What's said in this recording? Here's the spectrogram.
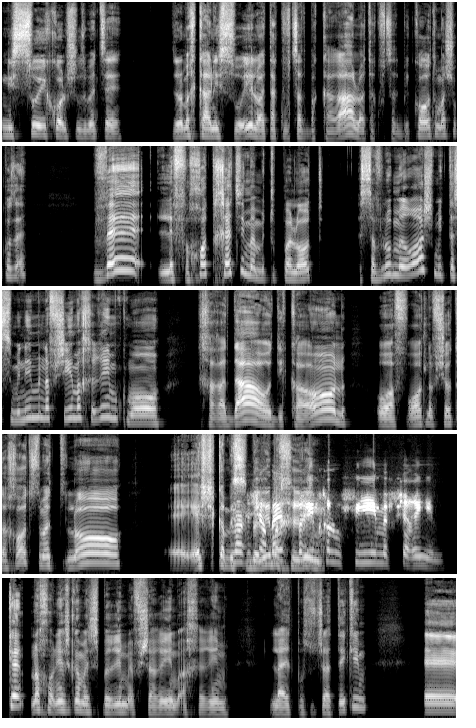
ניסוי כלשהו, זאת אומרת, זה, זה לא מחקר ניסויי, לא הייתה קבוצת בקרה, לא הייתה קבוצת ביקורת או משהו כזה, ולפחות חצי מהמטופלות סבלו מראש מתסמינים נפשיים אחרים, כמו חרדה או דיכאון, או הפרעות נפשיות אחרות, זאת אומרת, לא... יש גם הסברים אחרים. יש הרבה הסברים חלופיים אפשריים. כן, נכון, יש גם הסברים אפשריים אחרים להתפרסות של הטיקים. אה,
